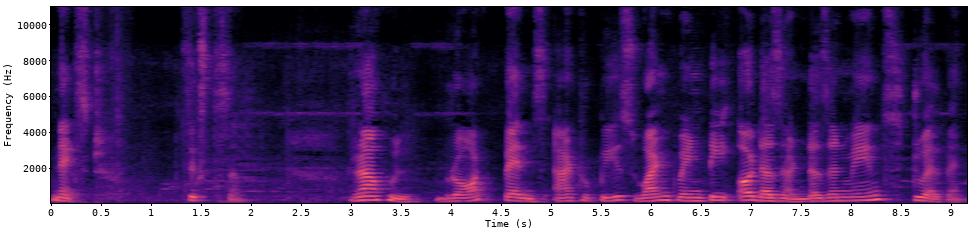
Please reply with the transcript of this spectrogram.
Next, sixth sum. Rahul brought pens at rupees 120 a dozen. Dozen means 12 pen.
